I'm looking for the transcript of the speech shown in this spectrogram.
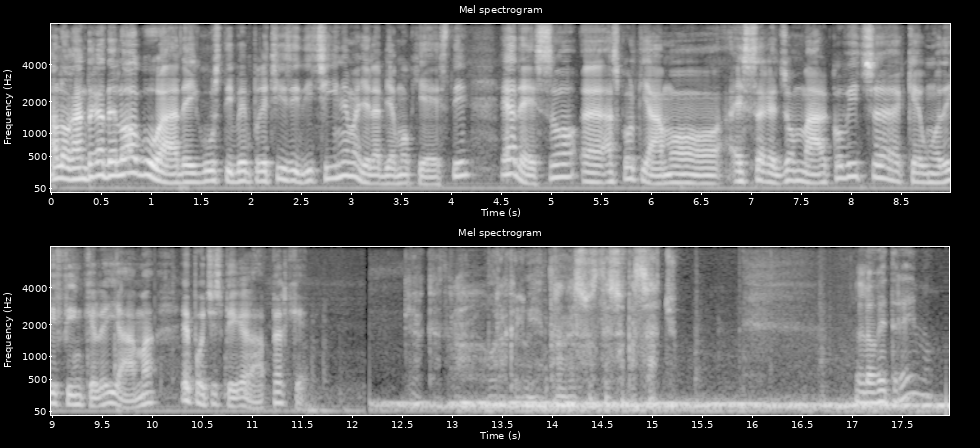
Allora, Andrea De Logu ha dei gusti ben precisi di cinema, glieli abbiamo chiesti e adesso eh, ascoltiamo Essere John Malkovich, eh, che è uno dei film che lei ama e poi ci spiegherà perché. Che accadrà ora che lui entra nel suo stesso passaggio? Lo vedremo.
